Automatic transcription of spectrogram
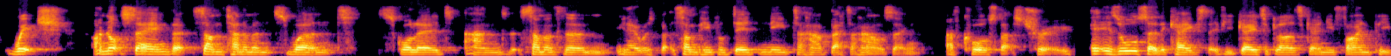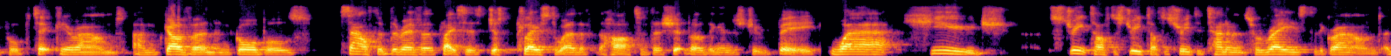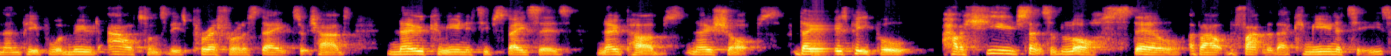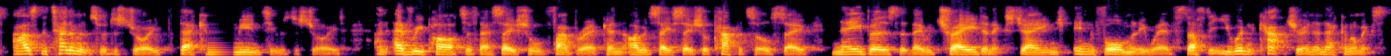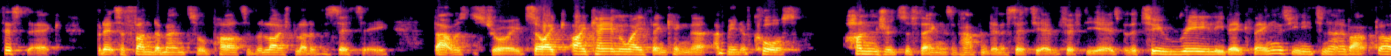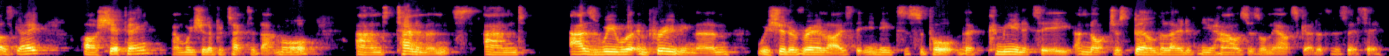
which I'm not saying that some tenements weren't squalid and that some of them, you know, was some people did need to have better housing. Of course, that's true. It is also the case that if you go to Glasgow and you find people, particularly around um, Govan and Gorbals, south of the river, places just close to where the, the heart of the shipbuilding industry would be, where huge street after street after street of tenements were razed to the ground, and then people were moved out onto these peripheral estates, which had no community spaces, no pubs, no shops. Those people have a huge sense of loss still about the fact that their communities, as the tenements were destroyed, their community was destroyed and every part of their social fabric and I would say social capital. So neighbors that they would trade and exchange informally with, stuff that you wouldn't capture in an economic statistic, but it's a fundamental part of the lifeblood of the city that was destroyed. So I, I came away thinking that, I mean, of course, hundreds of things have happened in a city over 50 years, but the two really big things you need to know about Glasgow are shipping, and we should have protected that more, and tenements and as we were improving them, we should have realized that you need to support the community and not just build a load of new houses on the outskirts of the city.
